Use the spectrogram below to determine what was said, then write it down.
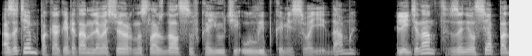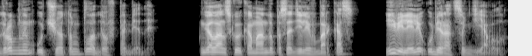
А затем, пока капитан Левасер наслаждался в каюте улыбками своей дамы, лейтенант занялся подробным учетом плодов победы. Голландскую команду посадили в баркас и велели убираться к дьяволу.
